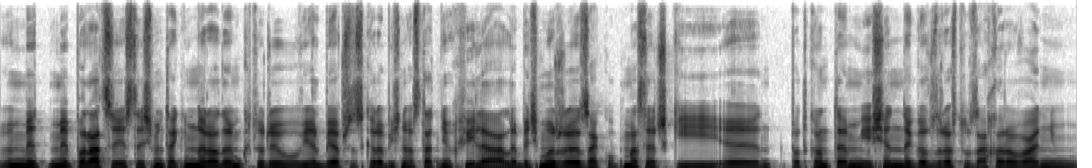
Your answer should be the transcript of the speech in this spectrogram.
my, my, Polacy jesteśmy takim narodem, który uwielbia wszystko robić na ostatnią chwilę, ale być może zakup maseczki pod kątem jesiennego wzrostu zachorowań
